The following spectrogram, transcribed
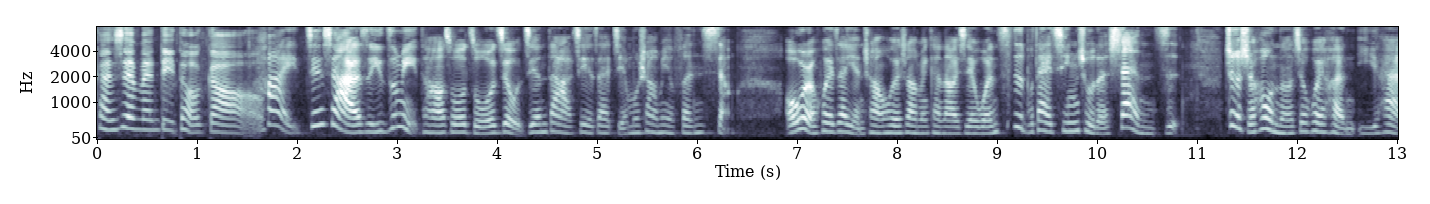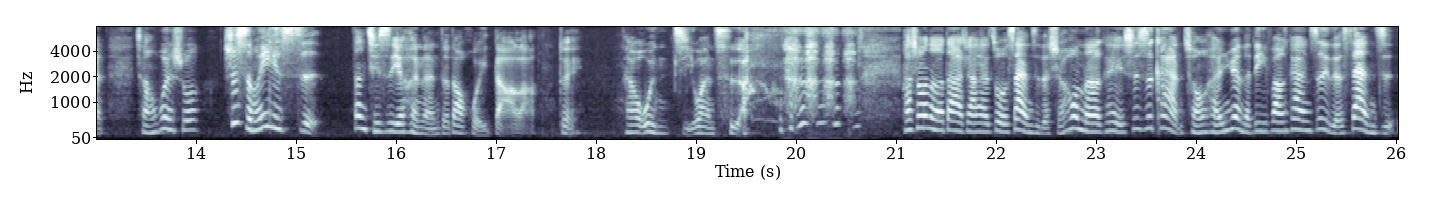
感谢 Mandy 投稿。嗨，接下来是一字米，他说左九间大介在节目上面分享。偶尔会在演唱会上面看到一些文字不太清楚的扇子，这个时候呢就会很遗憾，想问说是什么意思，但其实也很难得到回答了。对他要问几万次啊。他说呢，大家在做扇子的时候呢，可以试试看从很远的地方看自己的扇子，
